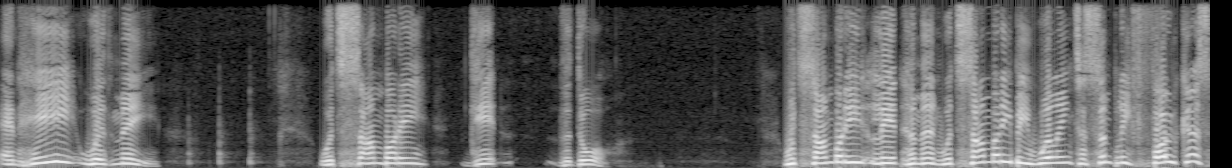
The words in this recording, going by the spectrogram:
and he with me. Would somebody get the door? Would somebody let him in? Would somebody be willing to simply focus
